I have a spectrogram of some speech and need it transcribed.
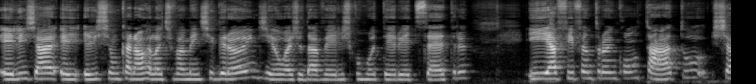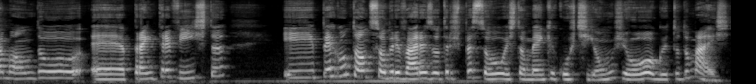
eles já eles tinham um canal relativamente grande, eu ajudava eles com roteiro e etc. e a FIFA entrou em contato chamando é, para entrevista e perguntando sobre várias outras pessoas também que curtiam o jogo e tudo mais.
